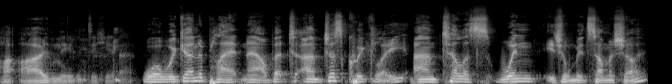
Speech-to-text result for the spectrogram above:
I, I needed to hear that Well, we're going to play it now, but um, just quickly, um, tell us when is your Midsumma show?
